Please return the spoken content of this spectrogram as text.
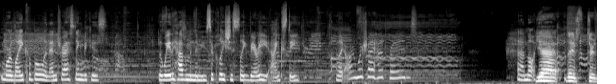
more likable and interesting because the way they have him in the musical, is just like very angsty. Like, I wish I had friends. And I'm not Yeah, there's there's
